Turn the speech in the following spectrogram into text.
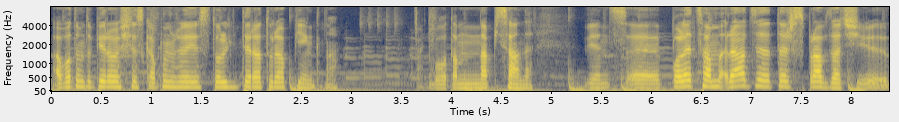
a potem dopiero się skapłem, że jest to literatura piękna. Tak było tam napisane. Więc e, polecam, radzę też sprawdzać e,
